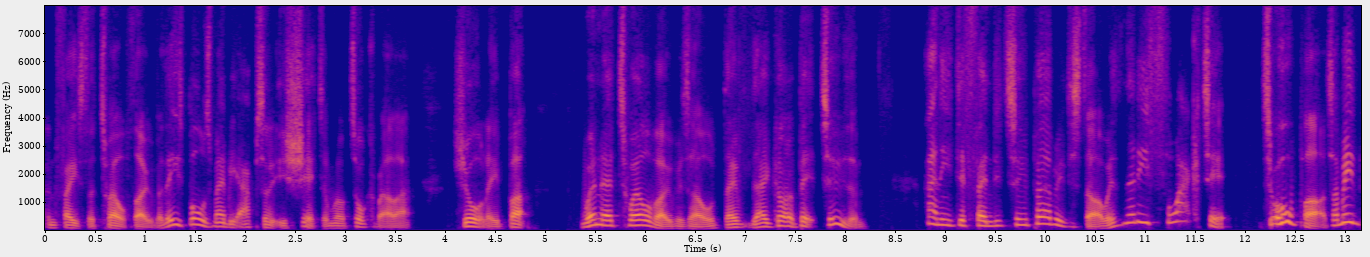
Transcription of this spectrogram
and face the twelfth over. These balls may be absolutely shit, and we'll talk about that shortly. But when they're twelve overs old, they've they've got a bit to them. And he defended superbly to start with, and then he thwacked it to all parts. I mean,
